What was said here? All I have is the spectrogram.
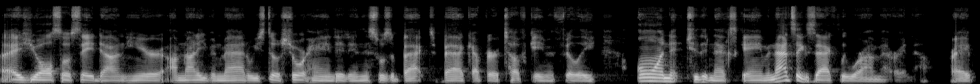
uh, as you also say down here, I'm not even mad. We still shorthanded, and this was a back to back after a tough game in Philly. On to the next game, and that's exactly where I'm at right now. Right,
